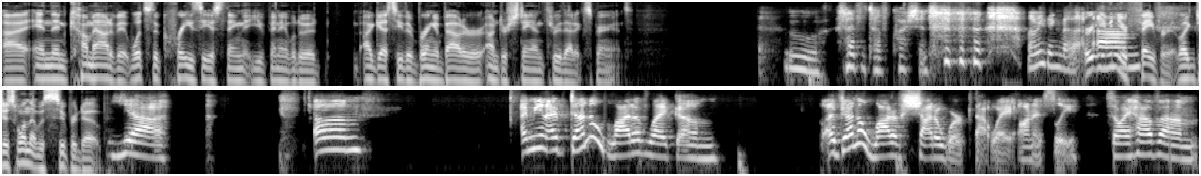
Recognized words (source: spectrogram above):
uh, and then come out of it. What's the craziest thing that you've been able to, I guess, either bring about or understand through that experience? Ooh, that's a tough question. Let me think about that. Or even um, your favorite, like just one that was super dope. Yeah. Um I mean, I've done a lot of like um I've done a lot of shadow work that way, honestly. So I have um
